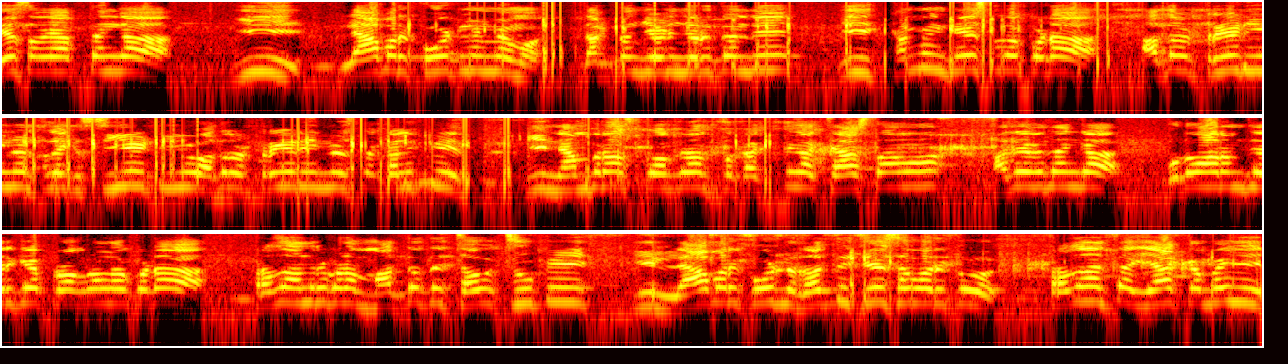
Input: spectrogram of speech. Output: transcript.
దేశవ్యాప్తంగా ఈ లేబర్ కోడ్లను మేము దగ్ధం చేయడం జరుగుతుంది. ఈ కమింగ్ డేస్లో కూడా other trade unions like C I T U other trade యూనియన్స్తో కలిపి ఈ నెంబర్ ఆఫ్ ప్రోగ్రామ్స్ ఖచ్చితంగా చేస్తాము. అదేవిధంగా బుధవారం జరిగే ప్రోగ్రాంలో కూడా ప్రజలందరూ కూడా మద్దతు చూపి ఈ లేబర్ కోడ్ను రద్దు చేసే వరకు ప్రజలంతా ఏకమయ్యి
